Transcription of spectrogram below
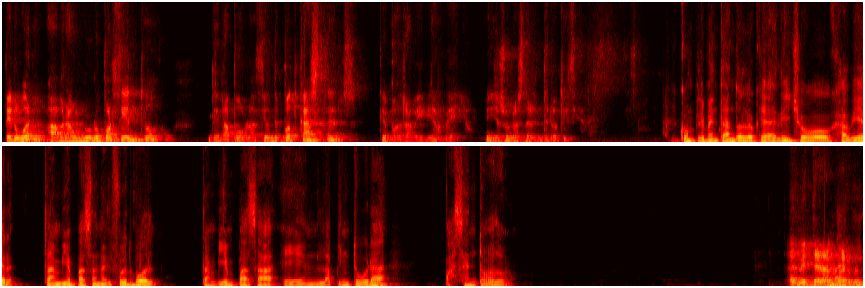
pero bueno, habrá un 1% de la población de podcasters que podrá vivir de ello. Y es una excelente noticia. Complementando lo que ha dicho Javier, también pasa en el fútbol, también pasa en la pintura, pasa en todo. Totalmente de acuerdo.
